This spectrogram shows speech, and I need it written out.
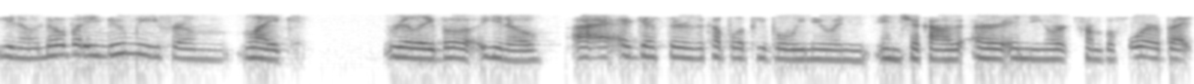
you know nobody knew me from like really but you know i i guess there's a couple of people we knew in in chicago or in new york from before but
